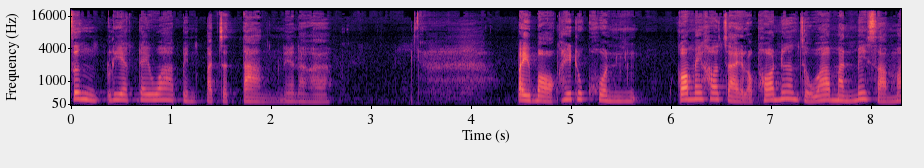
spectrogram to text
ซึ่งเรียกได้ว่าเป็นปัจจตังเนี่ยนะคะ ไปบอกให้ทุกคนก็ไม่เข้าใจหรอกเพราะเนื่องจากว่ามันไม่สาม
